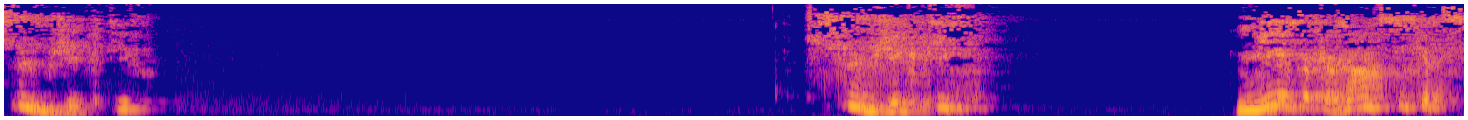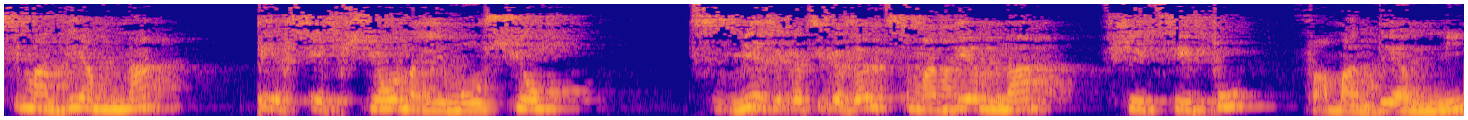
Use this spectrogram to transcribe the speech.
subjectif. subjectif. Miezaka zany tsika tsy mandeha amina perception na emotion, tsy miezaka tsika zany tsy mandeha amina fihetsem-po fa mandeha amin'ny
